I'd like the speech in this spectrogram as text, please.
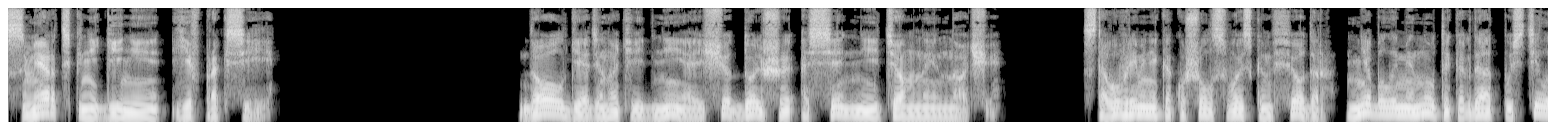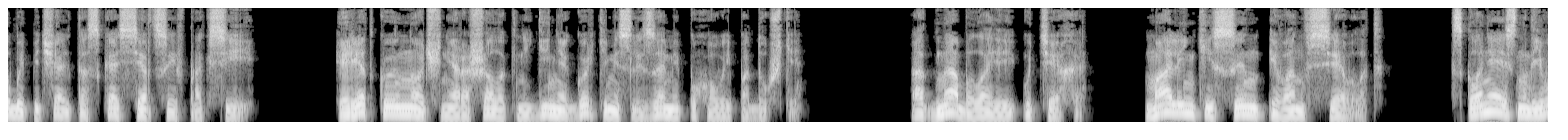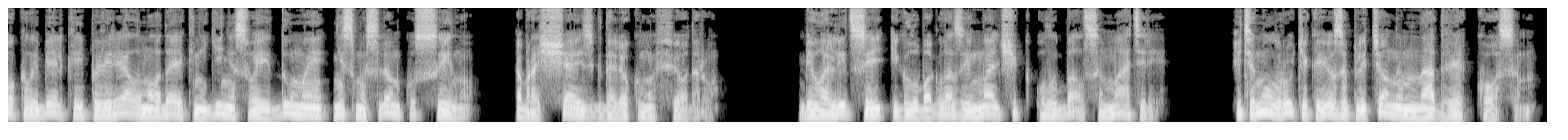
Смерть княгини Евпроксии Долгие одинокие дни, а еще дольше осенние темные ночи. С того времени, как ушел с войском Федор, не было минуты, когда отпустила бы печаль тоска сердца Евпроксии. И редкую ночь не орошала княгиня горькими слезами пуховой подушки. Одна была ей утеха. Маленький сын Иван Всеволод. Склоняясь над его колыбелькой, поверяла молодая княгиня своей думы несмысленку сыну, обращаясь к далекому Федору. Белолицый и голубоглазый мальчик улыбался матери и тянул руки к ее заплетенным надве косам.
